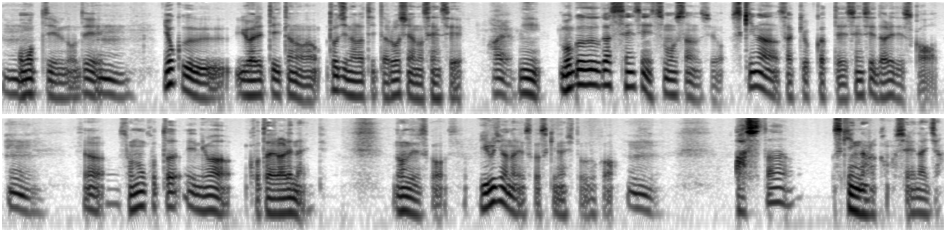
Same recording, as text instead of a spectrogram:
思っているので、うん。よく言われていたのは当時習っていたロシアの先生はい。に僕が先生に質問したんですよ「好きな作曲家って先生誰ですか?」うん。そしたらその答えには答えられないって「なんでですか?」いるじゃないですか好きな人とかうん。明日好きになるかもしれないじゃん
